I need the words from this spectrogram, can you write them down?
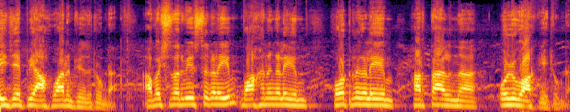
ബി ജെ പി ആഹ്വാനം ചെയ്തിട്ടുണ്ട്. അവശ്യ സർവീസുകളെയും വാഹനങ്ങളെയും ഹോട്ടലുകളെയും ഹർത്താലിൽ നിന്ന് ഒഴിവാക്കിയിട്ടുണ്ട്.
